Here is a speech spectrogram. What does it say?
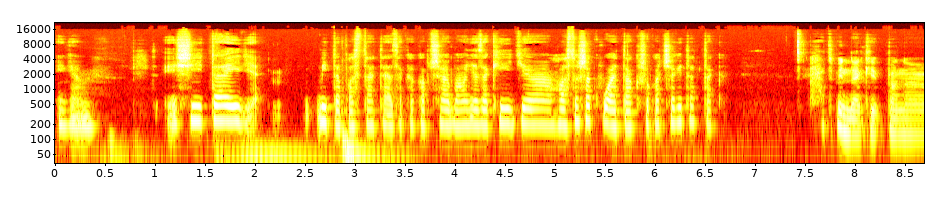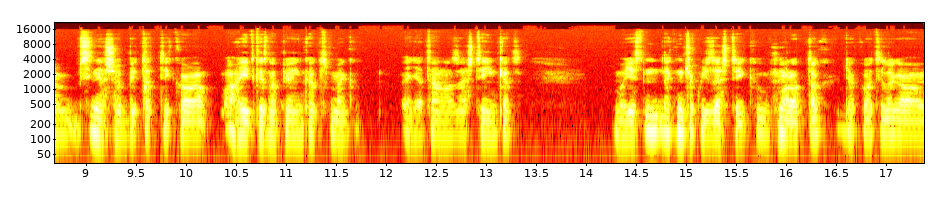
Igen. És így te így mit tapasztaltál ezekkel kapcsolatban, hogy ezek így hasznosak voltak, sokat segítettek? Hát mindenképpen színesebbé tették a, a hétköznapjainkat, meg egyáltalán az estéinket vagy nekünk csak úgy az esték maradtak gyakorlatilag a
